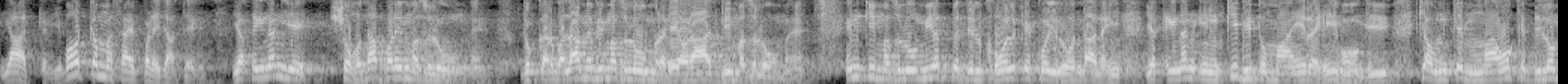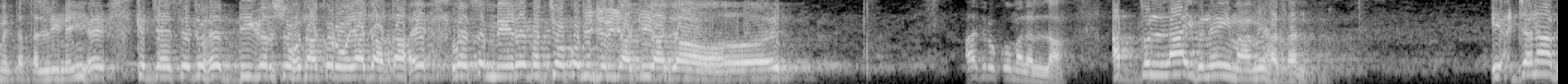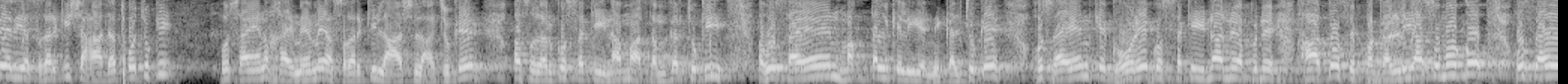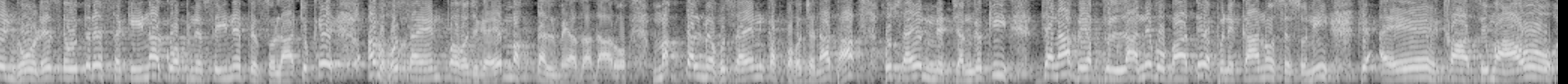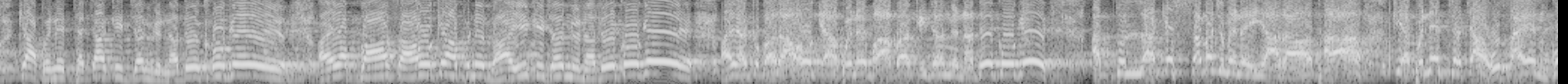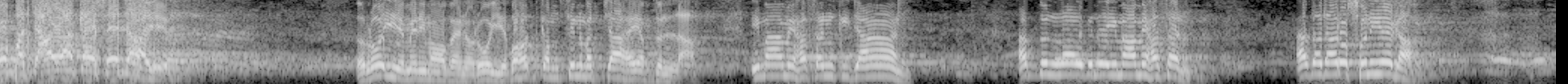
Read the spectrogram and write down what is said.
یاد کریے، بہت کم مسائب پڑھے جاتے ہیں۔ یقیناً یہ شہدہ بڑے مظلوم ہیں، جو کربلا میں بھی مظلوم رہے اور آج بھی مظلوم ہیں۔ ان کی مظلومیت پہ دل کھول کے کوئی روتا نہیں، یقیناً ان کی بھی تو مائیں رہی ہوں گی۔ کیا ان کے ماؤں کے دلوں میں تسلی نہیں ہے کہ جیسے جو ہے دیگر شہدہ کو رویا جاتا ہے، ویسے میرے بچوں کو بھی گریا کیا جائے؟ اجرکم اللہ۔ عبداللہ ابن امام حسن۔ جناب علی اصغر کی شہادت ہو چکی حسین خیمے میں اصغر کی لاش لا چکے، اصغر کو سکینہ ماتم کر چکی۔ حسین مقتل کے لیے نکل چکے۔ حسین کے گھوڑے کو سکینہ نے اپنے ہاتھوں سے پکڑ لیا سمو کو۔ حسین گھوڑے سے اترے، سکینہ کو اپنے سینے پہ سلا چکے۔ اب حسین پہنچ گئے مقتل میں ازادارو مقتل میں حسین کا پہنچنا تھا۔ حسین نے جنگ کی۔ جناب عبداللہ نے وہ باتیں اپنے کانوں سے سنی کہ، اے قاسم، آؤ، کیا اپنے چچا چچا کی جنگ نہ دیکھو گے۔ اے عباس، آؤ کہ اپنے بھائی کی جنگ نہ دیکھو گے۔ اے اکبر، آؤ کہ اپنے بابا کی جنگ نہ دیکھو گے۔ عبداللہ کے سمجھ میں نہیں آ رہا تھا کہ اپنے چچا حسین کو بچایا کیسے جائے۔ روئیے میری ماں بہنوں، روئیے۔ بہت کم سن بچہ ہے عبداللہ۔ امام حسن کی جان۔ عبداللہ ابن امام حسن۔ ازادارو سنیے گا۔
